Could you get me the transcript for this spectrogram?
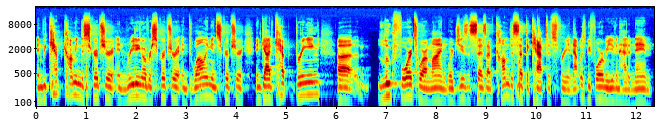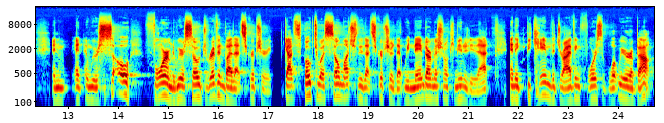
And we kept coming to Scripture and reading over Scripture and dwelling in Scripture. And God kept bringing uh, Luke 4 to our mind, where Jesus says, I've come to set the captives free. And that was before we even had a name. And, and, and we were so formed, we were so driven by that Scripture. God spoke to us so much through that Scripture that we named our missional community that. And it became the driving force of what we were about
